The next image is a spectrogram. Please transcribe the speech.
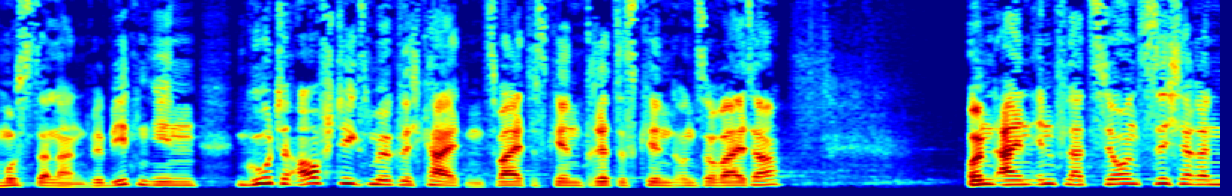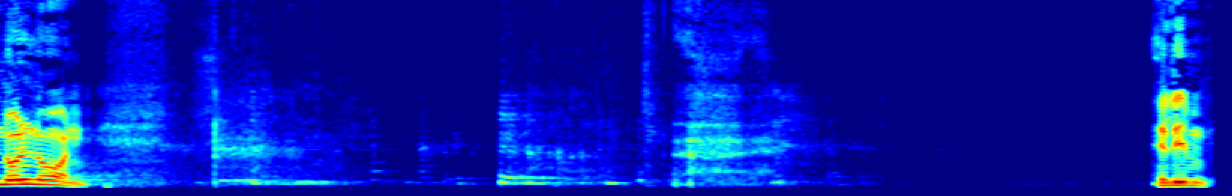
Musterland. Wir bieten Ihnen gute Aufstiegsmöglichkeiten, zweites Kind, drittes Kind und so weiter. Und einen inflationssicheren Nulllohn. Ihr Lieben,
